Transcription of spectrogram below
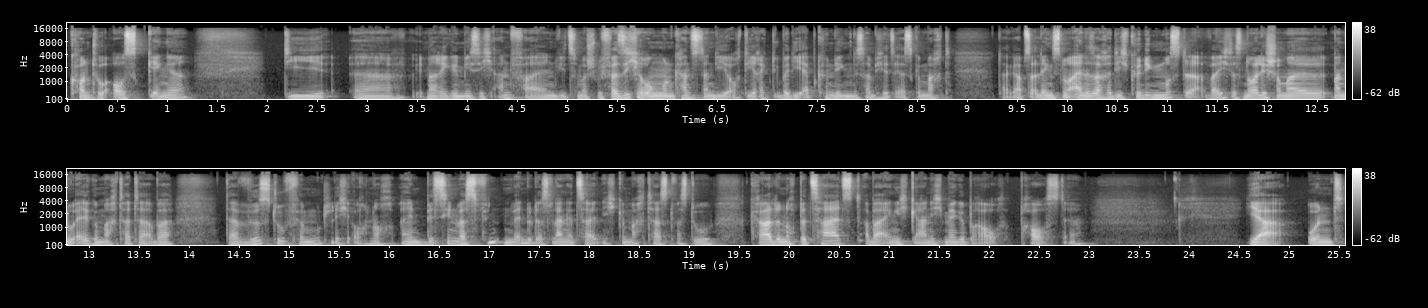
Kontoausgänge die äh, immer regelmäßig anfallen, wie zum Beispiel Versicherungen und kannst dann die auch direkt über die App kündigen. Das habe ich jetzt erst gemacht. Da gab es allerdings nur eine Sache, die ich kündigen musste, weil ich das neulich schon mal manuell gemacht hatte, aber da wirst du vermutlich auch noch ein bisschen was finden, wenn du das lange Zeit nicht gemacht hast, was du gerade noch bezahlst, aber eigentlich gar nicht mehr gebrauch, brauchst. Ja. ja, und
